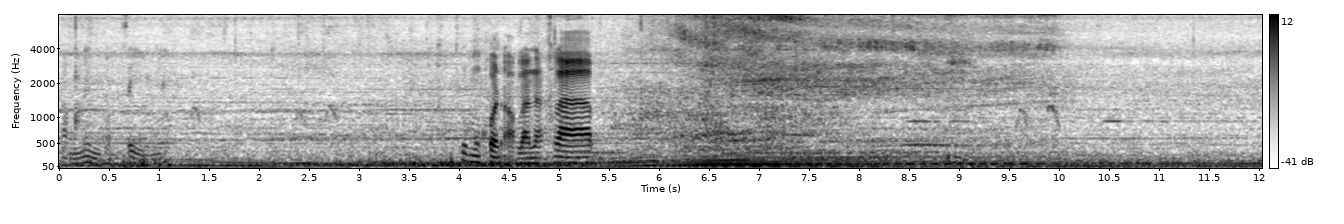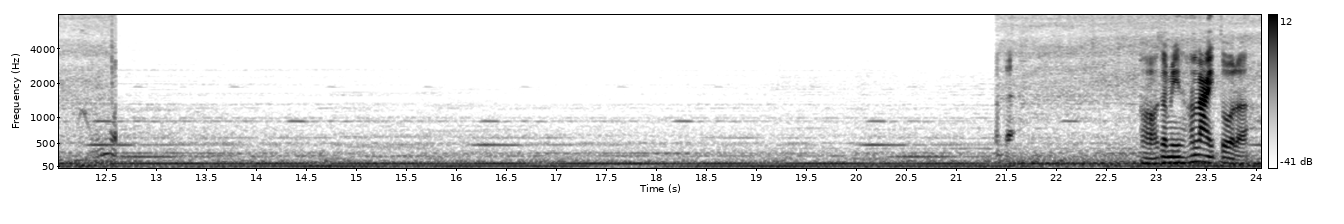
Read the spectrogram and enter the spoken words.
สองหนึ่งสองสี่เนี่ย ทูบมงคลออกแล้วนะครับ อ๋อ จะมีข้างล่างอีกตัวเหรอ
